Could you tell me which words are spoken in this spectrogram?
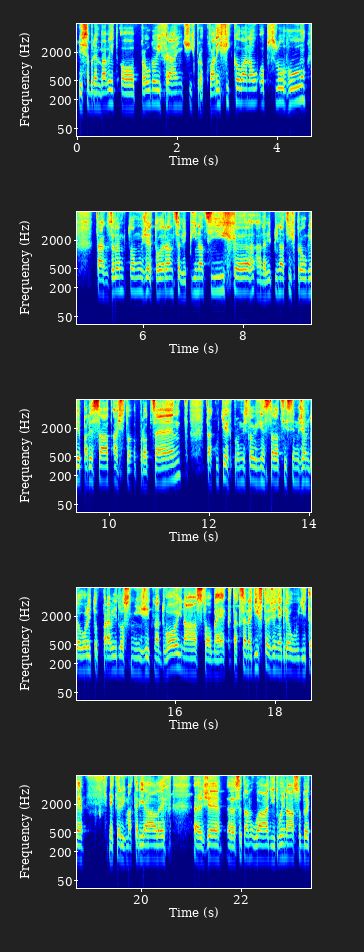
když se budeme bavit o proudových chráničích pro kvalifikovanou obsluhu, tak vzhledem k tomu, že tolerance vypínacích eh, a nevypínacích proudů je 50 až 100% tak u těch průmyslových instalací si můžeme dovolit to pravidlo snížit na dvojnásobek. Tak se nedivte, že někde uvidíte některých materiálech, eh, že se tam tam uvádí dvojnásobek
